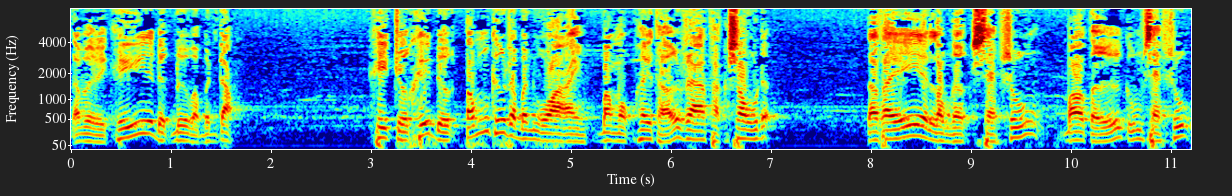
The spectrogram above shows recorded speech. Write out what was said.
Tại vì khí được đưa vào bên trong. Khi trượt khí được tống khứ ra bên ngoài bằng một hơi thở ra thật sâu đó, ta thấy lòng ngực xẹp xuống, bao tử cũng xẹp xuống.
